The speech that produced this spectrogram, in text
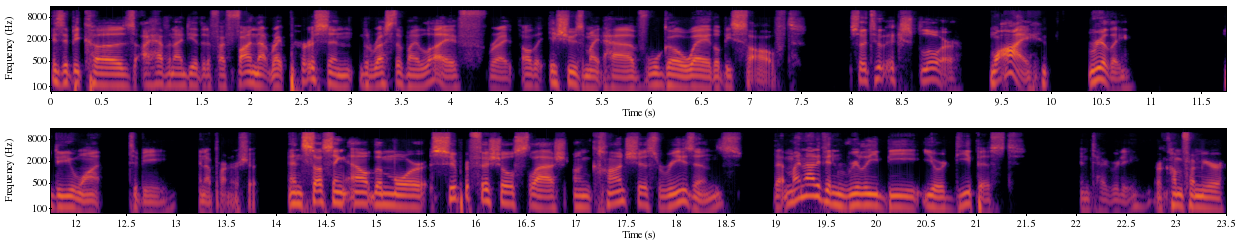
Is it because I have an idea that if I find that right person, the rest of my life, right, all the issues I might have will go away, they'll be solved? So to explore why really do you want to be in a partnership? And sussing out the more superficial slash unconscious reasons that might not even really be your deepest integrity or come from your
